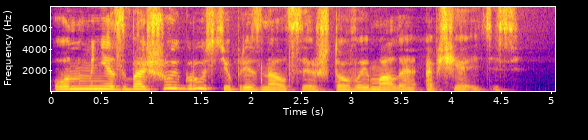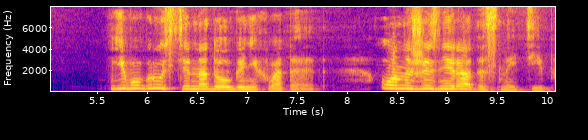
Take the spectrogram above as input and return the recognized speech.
Он мне с большой грустью признался, что вы мало общаетесь. Его грусти надолго не хватает. Он жизнерадостный тип.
